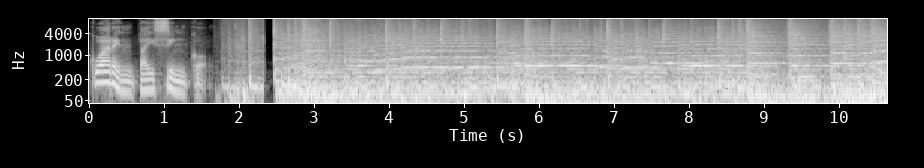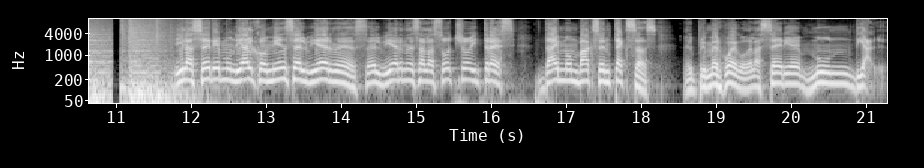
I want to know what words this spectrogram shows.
45. Y la Serie Mundial comienza el viernes, el viernes a las 8 y 3, Diamondbacks en Texas, el primer juego de la Serie Mundial.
